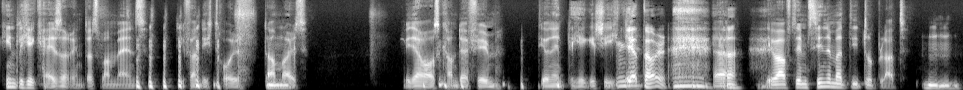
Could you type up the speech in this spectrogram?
Kindliche Kaiserin, das war meins. Die fand ich toll damals. Wie der rauskam, der Film die unendliche Geschichte. Ja, toll. Ja, die war auf dem Cinema-Titelblatt. Mhm.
